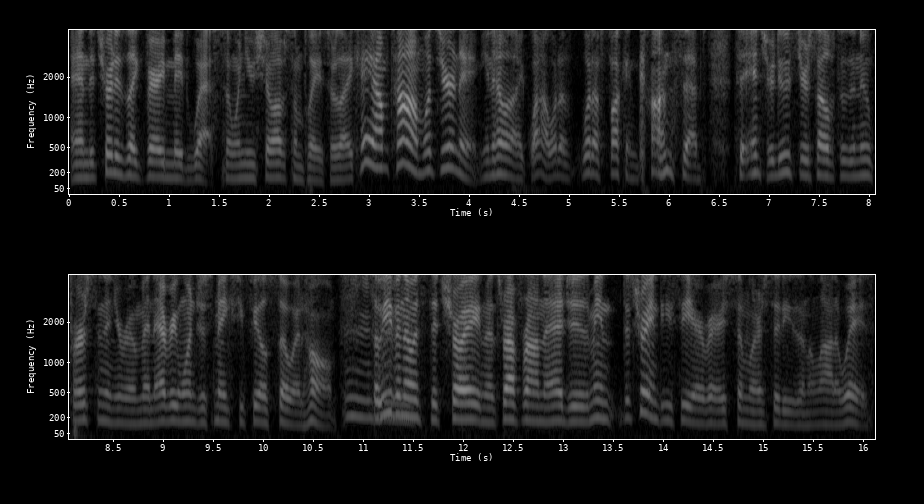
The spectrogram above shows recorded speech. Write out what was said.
And Detroit is like very Midwest. So when you show up someplace, they're like, "Hey, I'm Tom. What's your name?" You know, like, wow, what a what a fucking concept to introduce yourself to the new person in your room, and everyone just makes you feel so at home. Mm-hmm. So even though it's Detroit and it's rough around the edges, I mean, Detroit and DC are very similar cities in a lot of ways,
